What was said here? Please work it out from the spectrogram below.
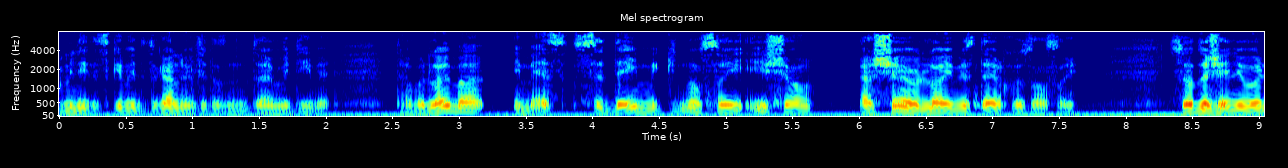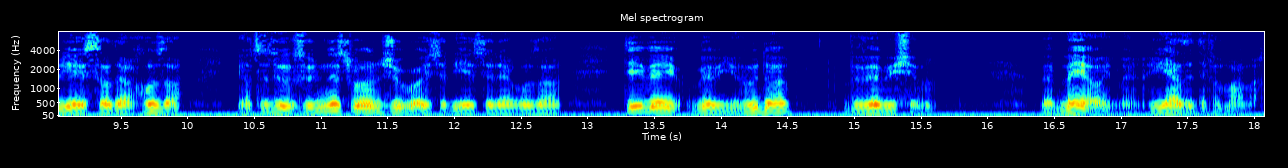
Meaning it's given to the gun if it doesn't uh, redeem it. Tamad loima, im es sedei miknosei isha, Asher loy mister chuzasai. So the sheni voli yisod achuza. You have to do including this one. Shuv said yisod achuza. Tive Rabbi Yehuda, Rabbi Shimon. Rabbi Meir Oimer. He has a different malach.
